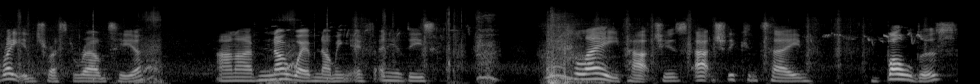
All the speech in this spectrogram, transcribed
great interest around here. And I have no way of knowing if any of these clay patches actually contain boulders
